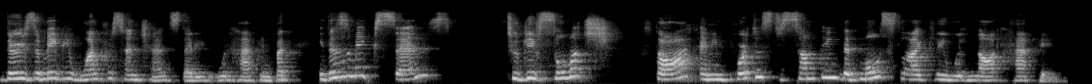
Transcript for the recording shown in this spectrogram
There is a maybe 1% chance that it would happen, but it doesn't make sense to give so much thought and importance to something that most likely will not happen.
